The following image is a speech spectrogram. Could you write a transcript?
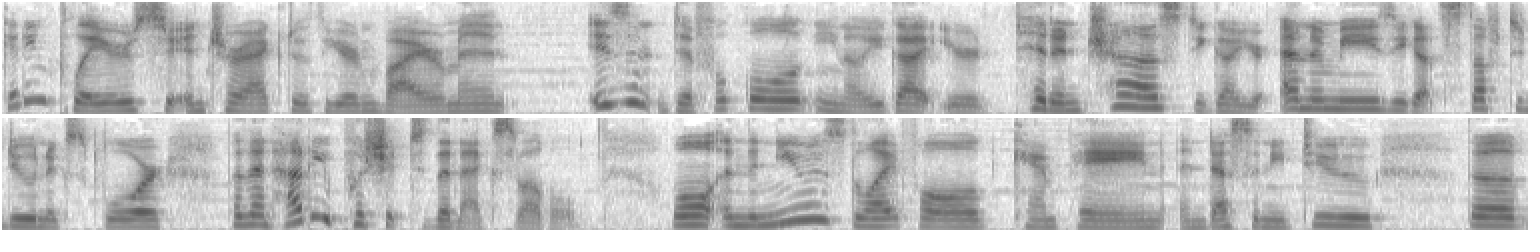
Getting players to interact with your environment isn't difficult. You know, you got your hidden chest, you got your enemies, you got stuff to do and explore, but then how do you push it to the next level? Well, in the newest Lightfall campaign and Destiny 2, the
